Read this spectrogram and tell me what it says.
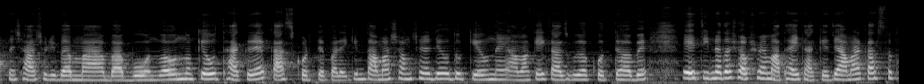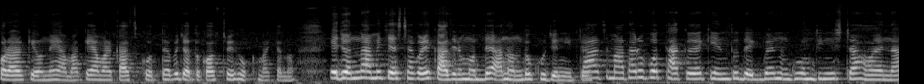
আপনি শাশুড়ি বা মা বা বোন বা অন্য কেউ থাকলে কাজ করতে পারে। কিন্তু আমার সংসারে যেহেতু কেউ নেই, আমাকেই কাজগুলো করতে হবে। এই চিন্তাটা সবসময় মাথায় থাকে যে, আমার কাজ তো করার কেউ নেই, আমাকে আমার কাজ করতে হবে, যত কষ্টই হোক না কেন। এই জন্য আমি চেষ্টা করি কাজের মধ্যে আনন্দ খুঁজে নিতে। কাজ মাথার উপর থাকলে কিন্তু দেখবেন ঘুম জিনিসটা হয় না।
